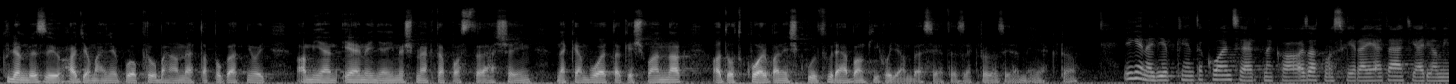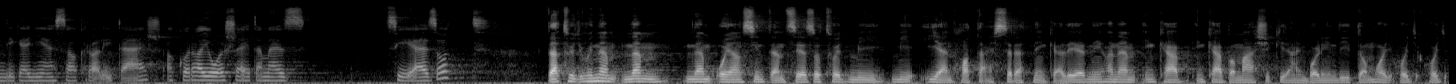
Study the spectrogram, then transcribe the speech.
különböző hagyományokból próbálom letapogatni, hogy amilyen élményeim és megtapasztalásaim nekem voltak és vannak, adott korban és kultúrában ki hogyan beszélt ezekről az élményekről. Igen, egyébként a koncertnek az atmoszféráját átjárja mindig egy ilyen szakralitás, akkor ha jól sejtem, ez célzott? Tehát, hogy, hogy nem, nem, nem olyan szinten célzott, hogy mi, mi ilyen hatást szeretnénk elérni, hanem inkább, inkább a másik irányból indítom, hogy, hogy, hogy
